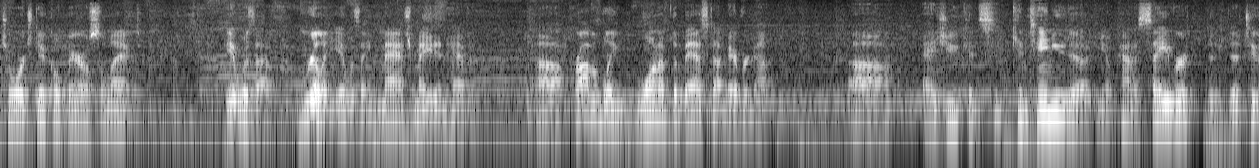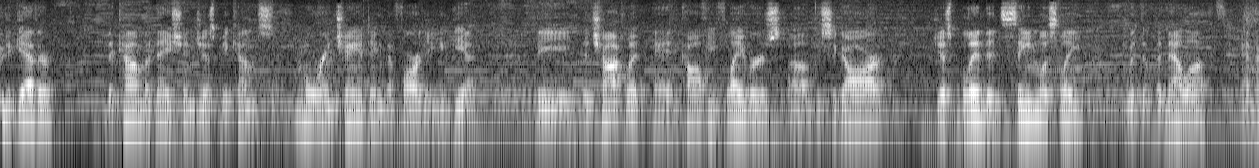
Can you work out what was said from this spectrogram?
George Dickel Barrel Select. It was a really, it was a match made in heaven. Uh, probably one of the best I've ever done. Uh, as you can continue to you know kind of savor the, the two together, the combination just becomes more enchanting the farther you get. The the chocolate and coffee flavors of the cigar just blended seamlessly with the vanilla and the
